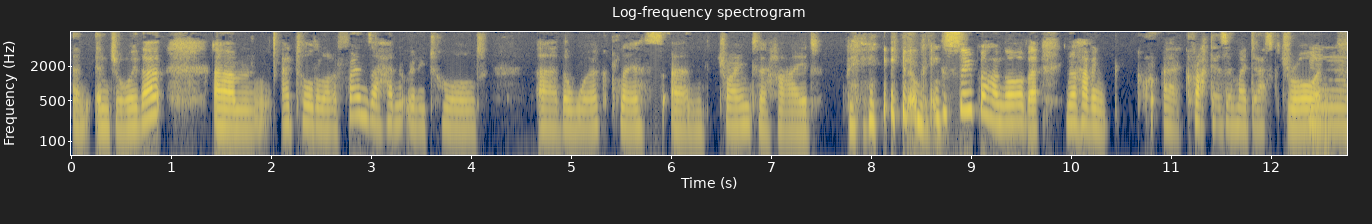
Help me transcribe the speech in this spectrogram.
and enjoy that. Um, I told a lot of friends. I hadn't really told uh, the workplace and trying to hide being, you know, being super hungover, you know, having uh, crackers in my desk drawer mm.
